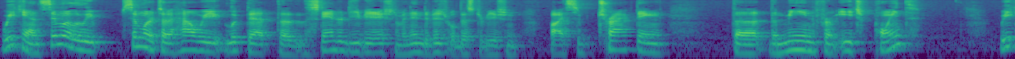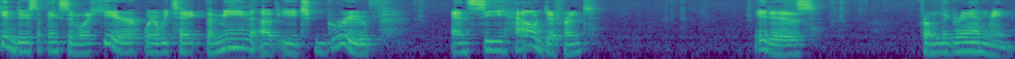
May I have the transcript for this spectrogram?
We can, similarly, similar to how we looked at the, the standard deviation of an individual distribution by subtracting the, the mean from each point, we can do something similar here where we take the mean of each group and see how different it is from the grand mean.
